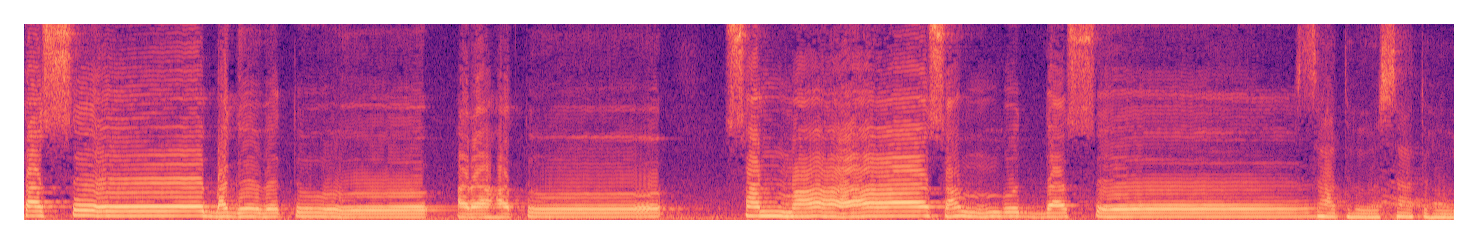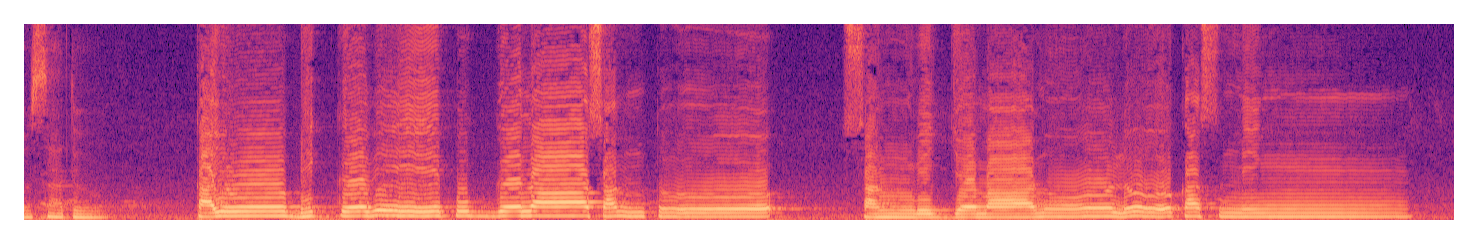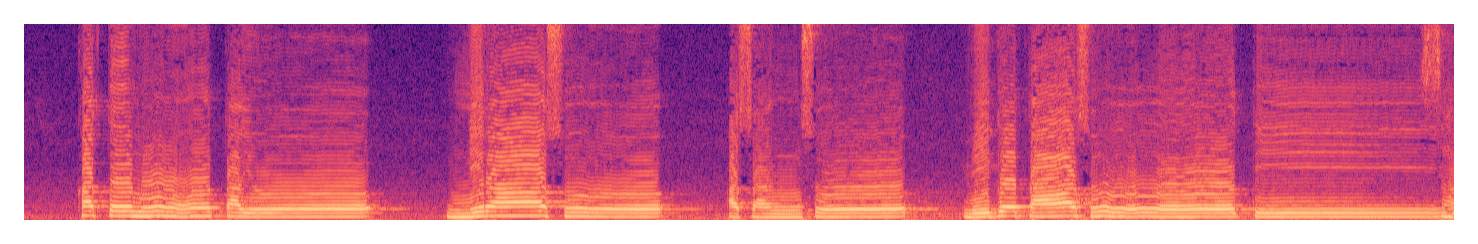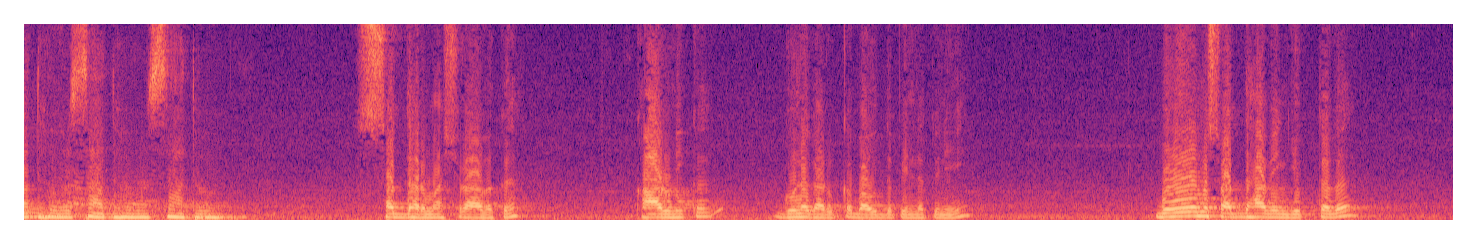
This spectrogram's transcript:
තස්ස භගවතු අරහතු සම්මා සම්බුද්දස්ස සාධු සාධු සාධු කයෝ භික්කවේ පුග්ගලා සන්තෝ සංවිජ්ජමානෝ ලෝකස්මින් කතමෝ තයෝ නිරාසෝ අසංසෝ විගතාසෝති සාධු සාධු සාධු සද්ධර්ම ශ්‍රාවක කාරුණික ගුණගරුක බෞද්ධ පින්නතුනි බොහෝම ශ්‍රද්ධාවෙන් යුක්තව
